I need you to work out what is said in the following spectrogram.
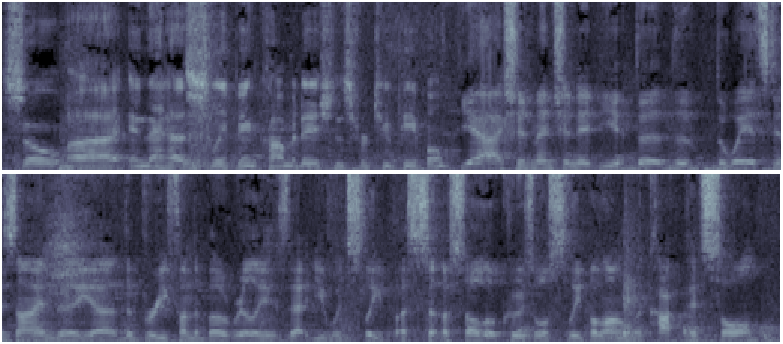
So, uh, and that has sleeping accommodations for two people. Yeah, I should mention it. you- The, the, the way it's designed, the uh, the brief on the boat really is that you would sleep. A, a solo cruiser will sleep along the cockpit sole.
